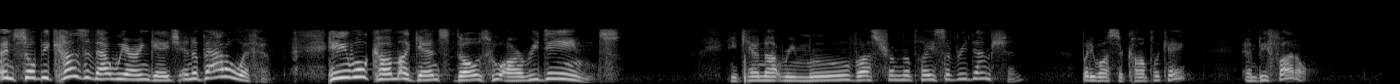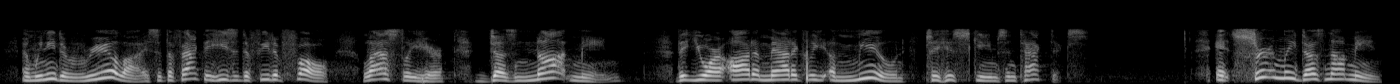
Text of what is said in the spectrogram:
And so, because of that, we are engaged in a battle with Him. He will come against those who are redeemed. He cannot remove us from the place of redemption, but He wants to complicate and befuddle. And we need to realize that the fact that He's a defeated foe, lastly, here, does not mean that you are automatically immune to his schemes and tactics. It certainly does not mean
